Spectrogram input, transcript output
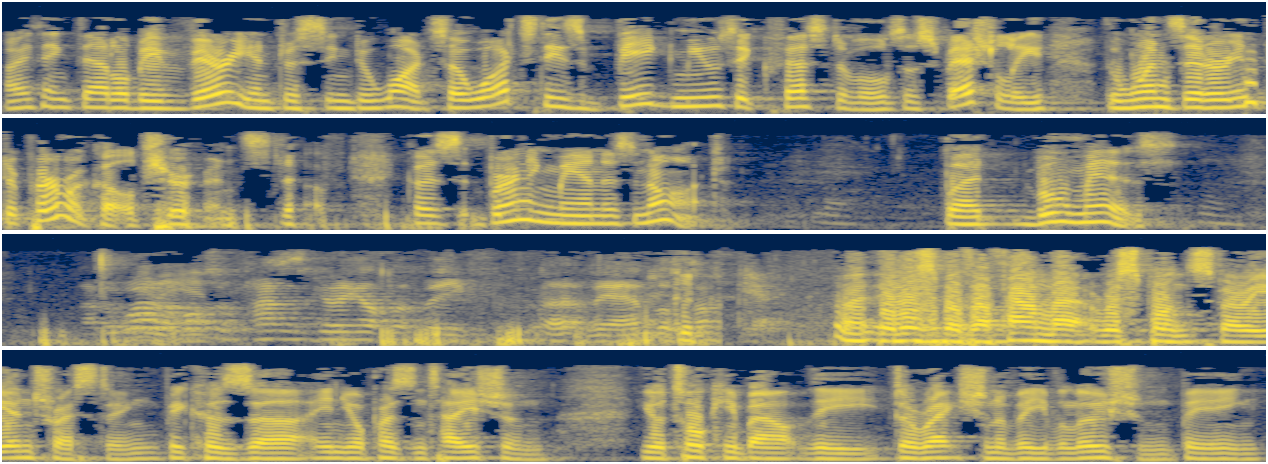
I think that'll be very interesting to watch. So watch these big music festivals, especially the ones that are into permaculture and stuff, because Burning Man is not. But Boom is. There were lots of hands going up at the, uh, the end. Uh, Elizabeth, I found that response very interesting because uh, in your presentation you're talking about the direction of evolution being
